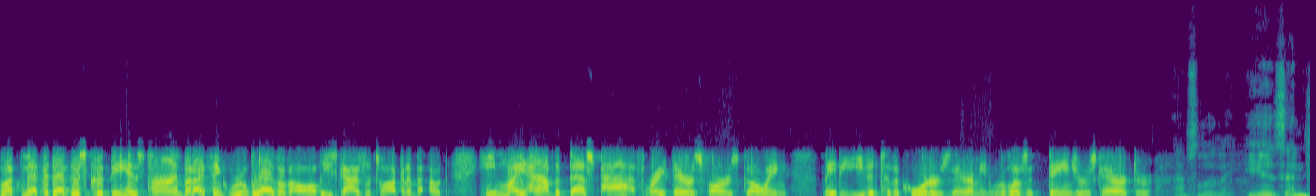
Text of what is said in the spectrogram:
look, Medvedev, this could be his time, but I think Rublev, of all these guys we're talking about, he might have the best path right there as far as going maybe even to the quarters there. I mean, Rublev's a dangerous character. Absolutely, he is, and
